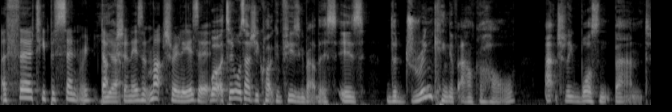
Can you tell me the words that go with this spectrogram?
A 30% reduction isn't much, really, is it? Well, I tell you what's actually quite confusing about this is the drinking of alcohol actually wasn't banned.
